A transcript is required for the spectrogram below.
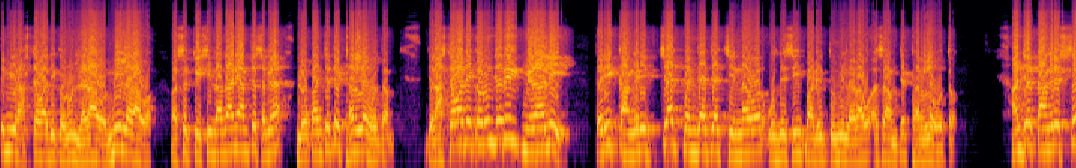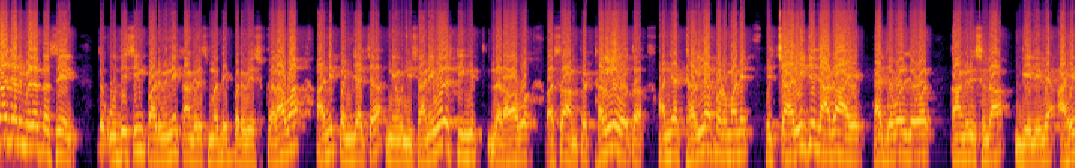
तर मी राष्ट्रवादी करून लढावं मी लढावं. असं केसीदादा आणि आमच्या सगळ्या लोकांचं ते ठरलं होतं. राष्ट्रवादी करून जरी मिळाली तरी काँग्रेसच्याच पंजाच्या चिन्हावर उदयसिंग पाटील तुम्ही लढावं असं आमचं ठरलं होतं. आणि जर काँग्रेसला जर मिळत असेल तर उदयसिंग पाडवीने काँग्रेसमध्ये प्रवेश करावा आणि पंजाच्या निव- निशाणीवरच लढावं असं आमचं ठरलं होतं. आणि या ठरल्याप्रमाणे हे चारही जे जागा आहे ह्या जवळजवळ काँग्रेसला गेलेल्या आहे.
